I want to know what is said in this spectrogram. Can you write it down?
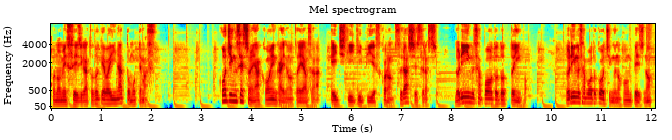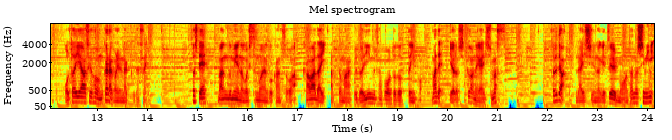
このメッセージが届けばいいなと思ってます。コーチングセッションや講演会のお問い合わせは https コロンスラッシュスラッシュ dreamsupport.info ドリームサポートコーチングのホームページのお問い合わせフォームからご連絡ください。そして番組へのご質問やご感想は川台アットマークドリームサポート .info までよろしくお願いします。それでは来週の月曜日もお楽しみに。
